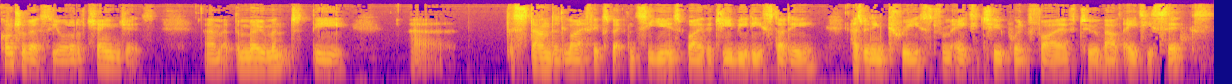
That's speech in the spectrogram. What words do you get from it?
controversy or a lot of changes. Um, at the moment, the uh, the standard life expectancy used by the GBD study has been increased from 82.5 to about 86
